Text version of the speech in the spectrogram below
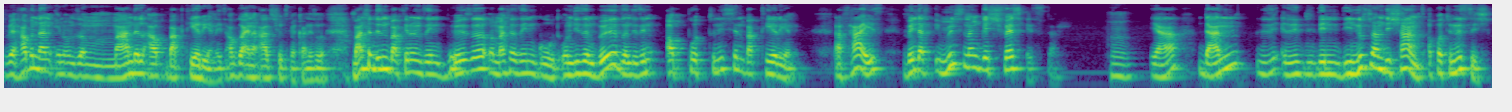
wir haben dann in unserem Mandel auch Bakterien. Ist auch so eine Art Schutzmechanismus. Manche dieser Bakterien sind böse und manche sind gut. Und diese bösen, die sind opportunistischen Bakterien. Das heißt, wenn das Immunsystem geschwächt ist, dann, ja, dann sie- die, die nutzen dann die Chance opportunistisch,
